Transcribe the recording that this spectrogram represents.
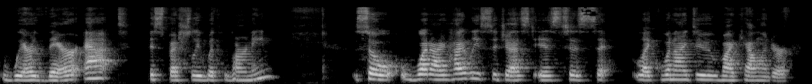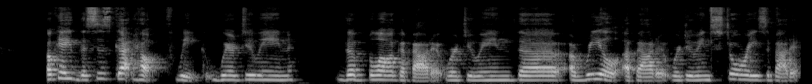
where they're at, especially with learning. So what I highly suggest is to say, like when I do my calendar, okay, this is gut health week. We're doing the blog about it. We're doing the a reel about it. We're doing stories about it.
